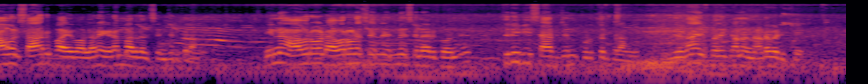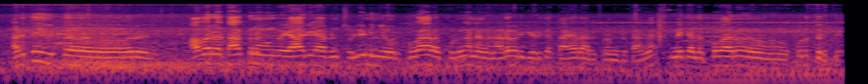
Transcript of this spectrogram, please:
காவல் சார்பு ஆய்வாளரை இடமாறுதல் செஞ்சுருக்கிறாங்க. இன்னும் அவரோட அவரோட சேர்ந்து இன்னும் சிலருக்கு வந்து திருவி சார்ஜுன்னு கொடுத்துருக்குறாங்க. இதுதான் இப்போதைக்கான நடவடிக்கை. அடுத்து இப்போ ஒரு அவரை தாக்குனவங்க யார் யாருன்னு சொல்லி நீங்கள் ஒரு புகாரை கொடுங்க நாங்கள் நடவடிக்கை எடுக்க தயாராக இருக்கிறோம்னு இருக்காங்க இன்றைக்கி அந்த புகாரும் கொடுத்துருக்கு.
